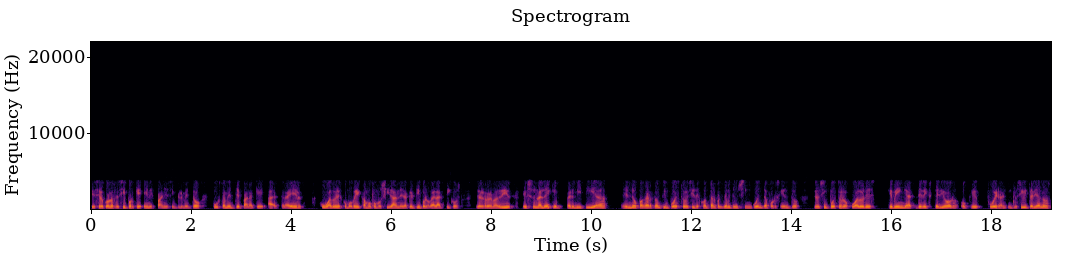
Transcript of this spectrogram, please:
que se lo conoce así porque en España se implementó justamente para que atraer jugadores como Beckham o como Zidane, en aquel tiempo los Galácticos del Real Madrid, es una ley que permitía eh, no pagar tanto impuesto, es decir, descontar prácticamente un 50% de los impuestos de los jugadores que vengan del exterior o que fueran, inclusive italianos,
